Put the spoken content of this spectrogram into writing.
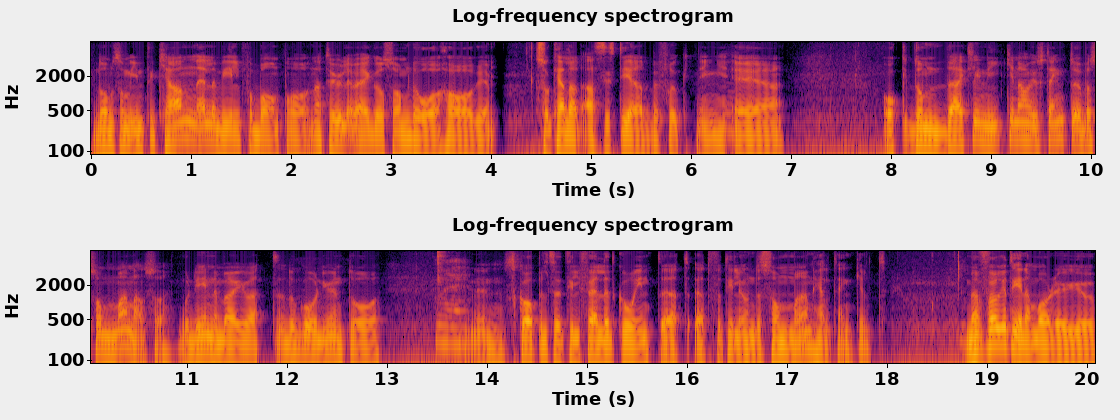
de som inte kan eller vill få barn på naturlig väg och som då har eh, så kallad assisterad befruktning. Eh, och de där klinikerna har ju stängt över sommaren alltså. Och det innebär ju att då går det ju inte att Eh, skapelsetillfället går inte att, att få till under sommaren helt enkelt. Men förr i tiden var det ju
